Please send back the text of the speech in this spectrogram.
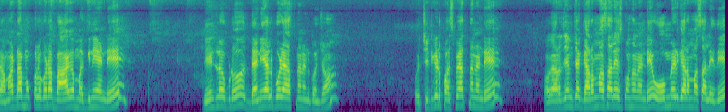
టమాటా ముక్కలు కూడా బాగా మగ్గినాయండి. దీంట్లో ఇప్పుడు ధనియాల పొడి వేస్తున్నానండి కొంచెం. ఒక చిటికెడు పసుపు వేస్తున్నానండి. ఒక అర చెంచా గరం మసాలా వేసుకుంటున్నానండి. హోమ్ మేడ్ గరం మసాలా ఇది.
